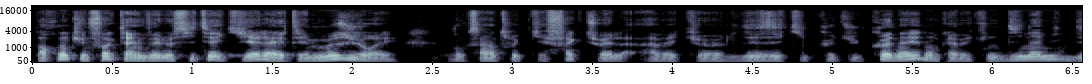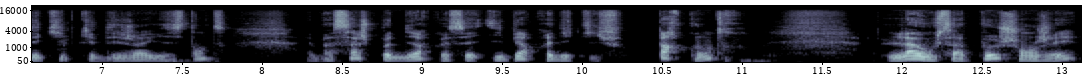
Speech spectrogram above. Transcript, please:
Par contre, une fois que tu as une vélocité qui, elle, a été mesurée, donc c'est un truc qui est factuel, avec euh, des équipes que tu connais, donc avec une dynamique d'équipe qui est déjà existante, et eh ben ça, je peux te dire que c'est hyper prédictif. Par contre, là où ça peut changer,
